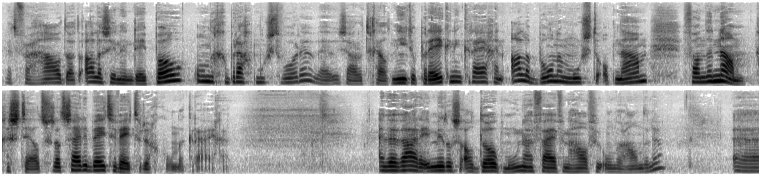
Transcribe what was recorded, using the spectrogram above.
het verhaal dat alles in een depot ondergebracht moest worden. We zouden het geld niet op rekening krijgen. En alle bonnen moesten op naam van de NAM gesteld, zodat zij de BTW terug konden krijgen. En we waren inmiddels al doodmoe na vijf en een half uur onderhandelen. Uh,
